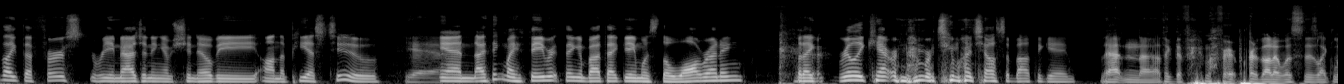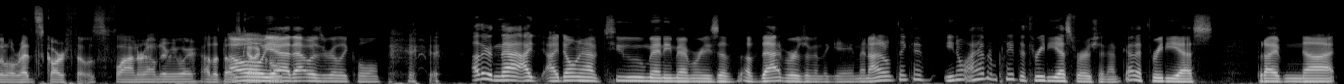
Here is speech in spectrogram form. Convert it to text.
like the first reimagining of Shinobi on the PS2, yeah, and I think my favorite thing about that game was the wall running, but I really can't remember too much else about the game. That and uh, I think the my favorite part about it was this like little red scarf that was flying around everywhere. I thought that was kind oh of cool. yeah, that was really cool. Other than that, I I don't have too many memories of, of that version of the game, and I don't think I've you know I haven't played the 3DS version. I've got a 3DS, but but I've not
